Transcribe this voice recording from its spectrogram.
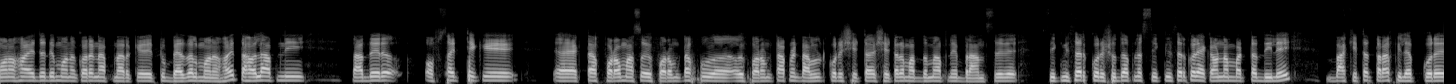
মনে হয়, যদি মনে করেন আপনাকে একটু ভেজাল মনে হয়, তাহলে আপনি তাদের ওয়েবসাইট থেকে একটা ফর্ম আছে। ওই ফর্মটা ওই ফর্মটা আপনি ডাউনলোড করে সেটা, সেটার মাধ্যমে আপনি ব্রাঞ্চে সিগনেচার করে, শুধু আপনার সিগনেচার করে অ্যাকাউন্ট নাম্বারটা দিলেই বাকিটা তারা ফিল আপ করে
